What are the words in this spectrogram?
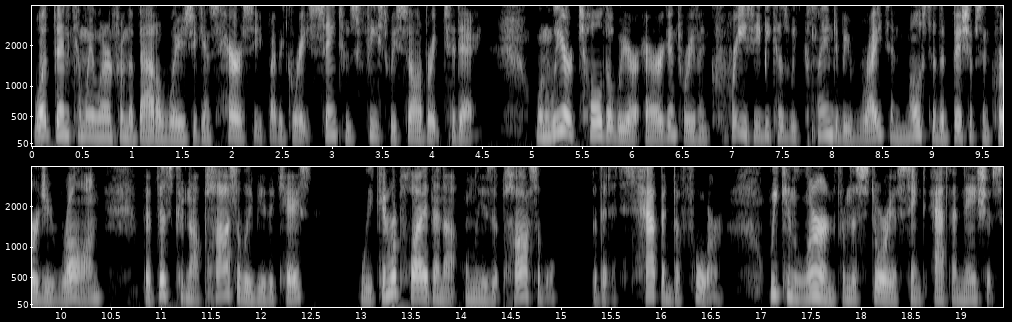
What then can we learn from the battle waged against heresy by the great saint whose feast we celebrate today? When we are told that we are arrogant or even crazy because we claim to be right and most of the bishops and clergy wrong, that this could not possibly be the case, we can reply that not only is it possible, but that it has happened before. We can learn from the story of St. Athanasius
